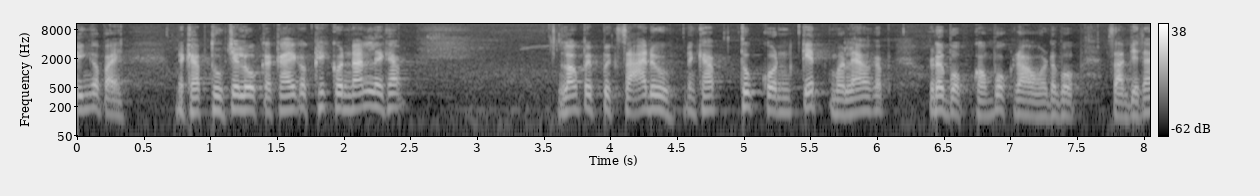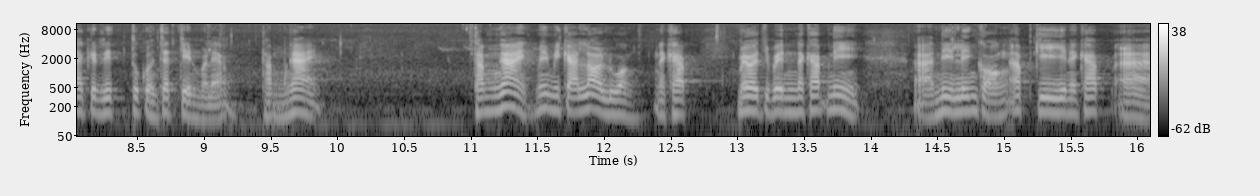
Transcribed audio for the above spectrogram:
ลิงก์เข้าไปนะครับถูกใจโลกกับใครก็คลิกคนนั้นเลยครับลองไปปรึกษาดูนะครับทุกคนเก็ตหมดแล้วครับระบบของพวกเราระบบ3ามเจ็ดห้าเครดิตทุกคนชัดเจนหมดแล้วทำง่ายทำง่ายไม่มีการล่อลวงนะครับไม่ว่าจะเป็นนะครับนี่อ่านี่ลิงก์ของอัพกีนะครับอ่า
